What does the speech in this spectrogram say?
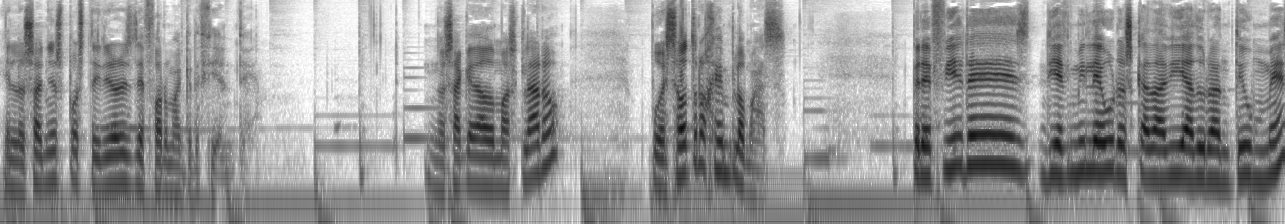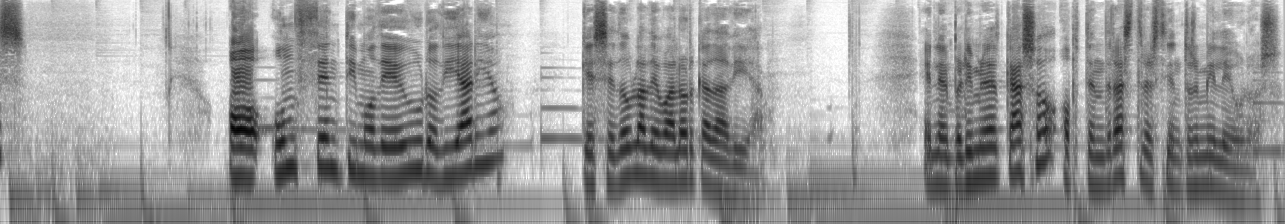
en los años posteriores de forma creciente. ¿Nos ha quedado más claro? Pues otro ejemplo más. ¿Prefieres 10.000 euros cada día durante un mes? ¿O un céntimo de euro diario que se dobla de valor cada día? En el primer caso obtendrás 300.000 euros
